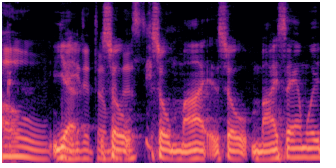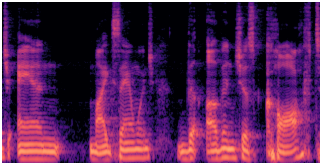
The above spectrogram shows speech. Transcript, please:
Oh, yeah, yeah. so so my so my sandwich and Mike's sandwich, the oven just coughed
